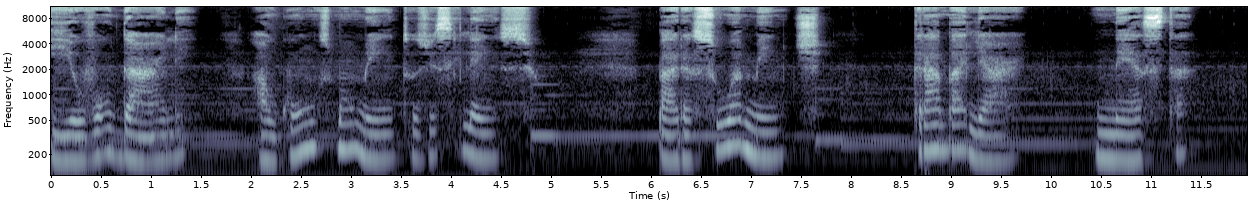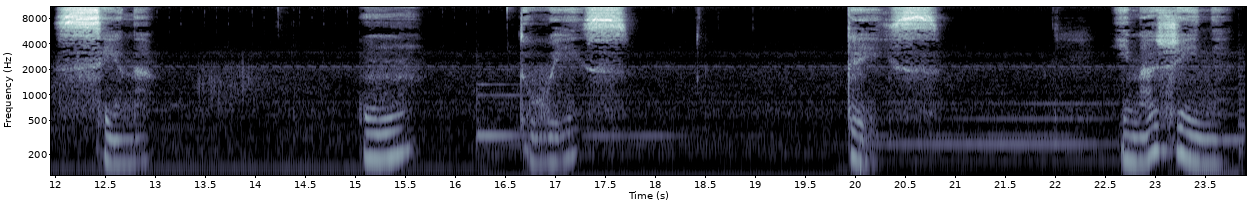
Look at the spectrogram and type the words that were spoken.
E eu vou dar-lhe alguns momentos de silêncio para sua mente trabalhar nesta cena. Um, dois, três. Imagine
